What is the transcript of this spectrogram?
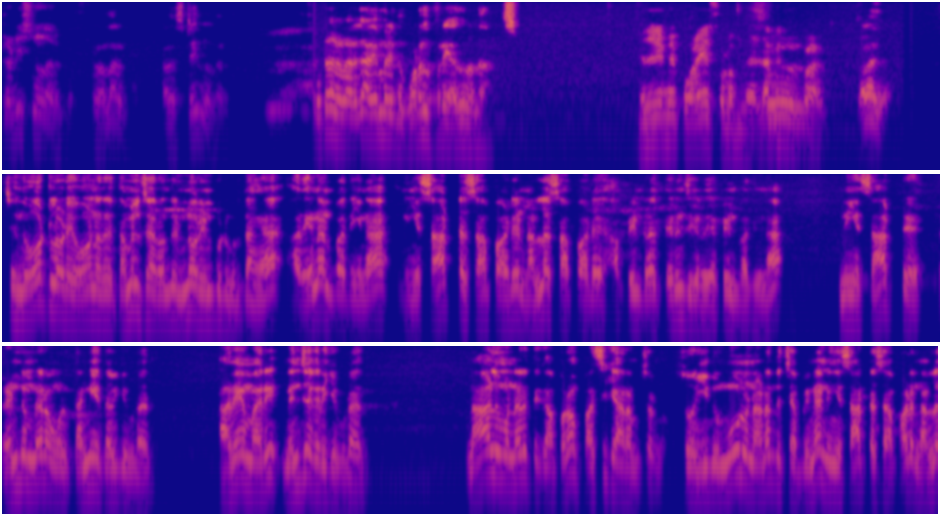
ட்ரெடிஷ்னலாக இருக்கும் நல்லா இருக்கும் அந்த ஸ்டைல் நல்லா இருக்கும் முட்டை நல்லா இருக்கு அதே மாதிரி இந்த குடல் ஃப்ரை அதுவும் நல்லா இருந்துச்சு எதுலையுமே குறைய சொல்ல முடியாது. எல்லாமே ம். சூப்பரா இருக்கு. நல்லா இருக்கு இந்த ஹோட்டலோடைய ஓனர் தமிழ் சார் வந்து இன்னொரு இன்புட் கொடுத்தாங்க. அது என்னன்னு பார்த்தீங்கன்னா நீங்கள் சாப்பிட்ட சாப்பாடு நல்ல சாப்பாடு அப்படின்றத தெரிஞ்சுக்கிறது எப்படின்னு பார்த்தீங்கன்னா நீங்கள் சாப்பிட்டு ரெண்டு மணி நேரம் உங்களுக்கு தண்ணியை தவிக்க கூடாது. அதே மாதிரி நெஞ்ச கரிக்க கூடாது. நாலு மணி நேரத்துக்கு அப்புறம் பசிக்க ஆரம்பிச்சிடணும். ஸோ இது மூணு நடந்துச்சு அப்படின்னா நீங்கள் சாப்பிட்ட சாப்பாடு நல்ல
